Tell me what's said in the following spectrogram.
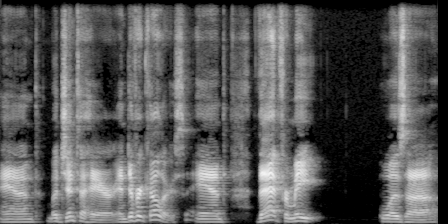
and magenta hair and different colors, and that for me was uh,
